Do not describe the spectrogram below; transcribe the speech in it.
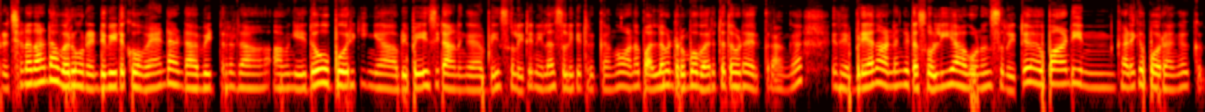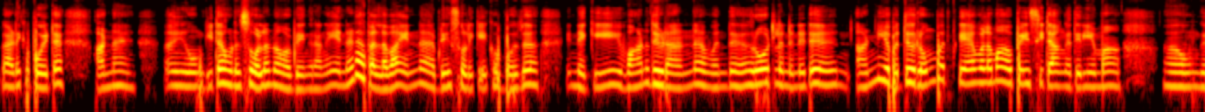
பிரச்சனை தாண்டா வரும். ரெண்டு வீட்டுக்கும் வேண்டாண்டா விட்டுறா அவங்க ஏதோ பொறுக்கிங்க அப்படி பேசிட்டானுங்க அப்படின்னு சொல்லிட்டு நிலா சொல்லிட்டு இருக்காங்க. ஆனால் பல்லவன் ரொம்ப வருத்தத்தோட இருக்காங்க இது எப்படியாவது அண்ணன் கிட்ட சொல்லி ஆகணும்னு சொல்லிட்டு பாண்டியன் கடைக்கு போகிறாங்க கடைக்கு போயிட்டு அண்ணன் உங்ககிட்ட ஒன்று சொல்லணும் அப்படிங்கிறாங்க. என்னடா பல்லவா? என்ன? அப்படின்னு சொல்லி கேட்கும்போது இன்னைக்கு வானதியோட அண்ணன் வந்து ரோட்டில் வந்துட்டு அண்ணியை பற்றி ரொம்ப கேவலமாக பேசிட்டாங்க தெரியுமா? அவங்க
